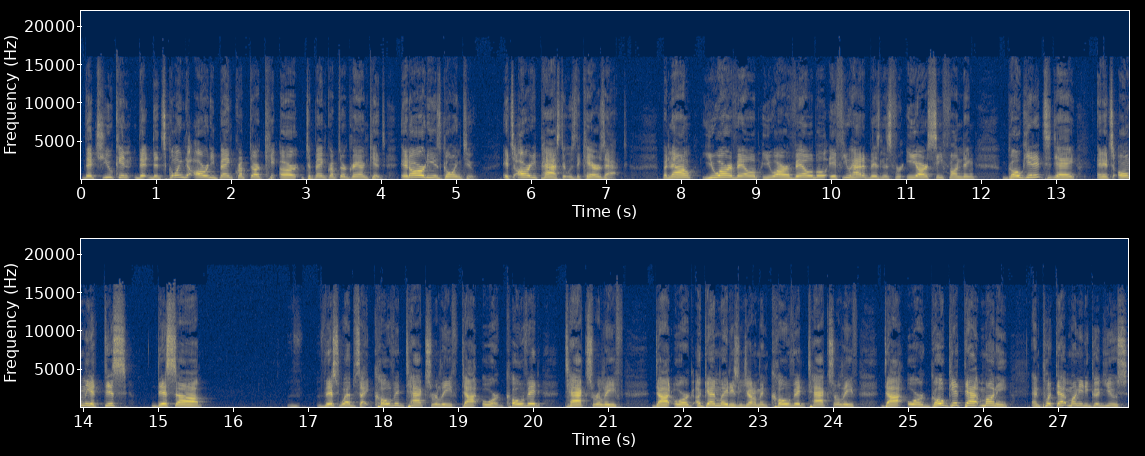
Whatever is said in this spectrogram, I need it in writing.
that you can that, that's going to already bankrupt our ki- or to bankrupt our grandkids. It already is going to. It's already passed. It was the CARES Act. But now you are available. You are available if you had a business for ERC funding. Go get it today, and it's only at this this uh this website, covidtaxrelief.org. covidtaxrelief.org. Again, ladies and gentlemen, covidtaxrelief.org. Go get that money and put that money to good use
